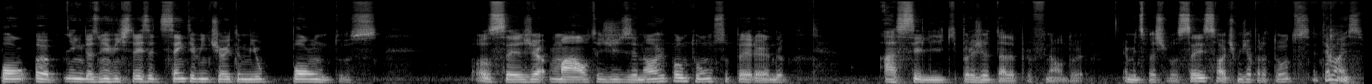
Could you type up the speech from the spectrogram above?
Pon, uh, em 2023 é de 128 mil pontos, ou seja, uma alta de 19,1, superando a Selic projetada para o final do ano. Eu me despeço de vocês, ótimo dia para todos e até mais.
